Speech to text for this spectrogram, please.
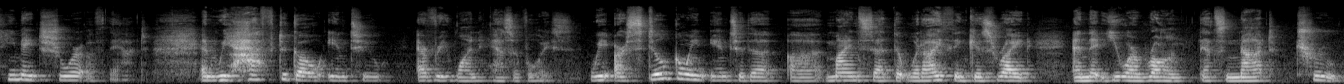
He made sure of that. And we have to go into everyone has a voice. We are still going into the uh, mindset that what I think is right and that you are wrong. That's not true.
